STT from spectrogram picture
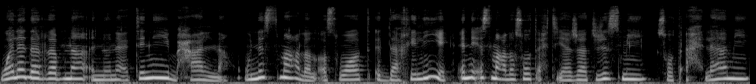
ولا دربنا إنه نعتني بحالنا ونسمع للأصوات الداخلية. إني أسمع لصوت احتياجات جسمي صوت أحلامي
